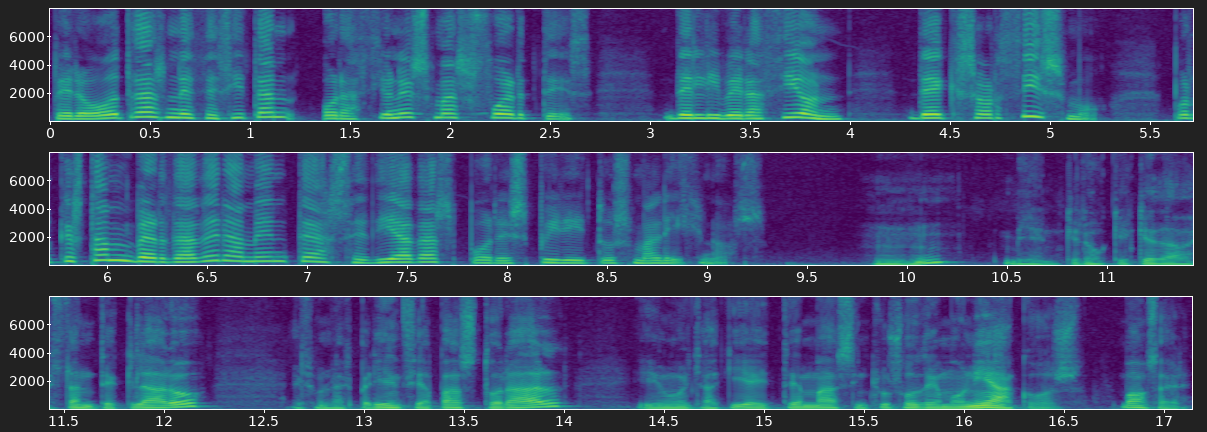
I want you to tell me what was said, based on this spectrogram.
pero otras necesitan oraciones más fuertes, de liberación, de exorcismo, porque están verdaderamente asediadas por espíritus malignos. Bien, creo que queda bastante claro. Es una experiencia pastoral y aquí hay temas incluso demoníacos. Vamos a ver.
